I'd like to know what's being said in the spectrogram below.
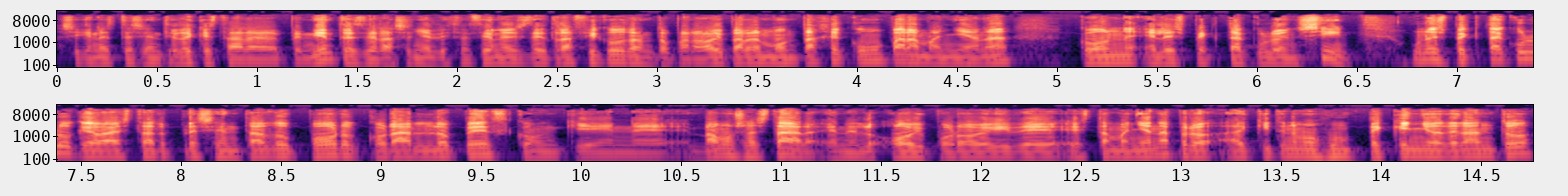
Así que en este sentido hay que estar pendientes de las señalizaciones de tráfico, tanto para hoy para el montaje como para mañana con el espectáculo en sí. Un espectáculo que va a estar presentado por Coral López, con quien eh, vamos a estar en el hoy por hoy de esta mañana, pero aquí tenemos un pequeño adelanto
